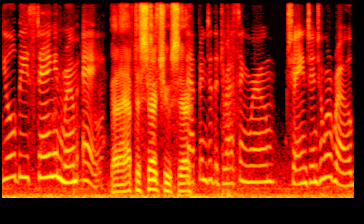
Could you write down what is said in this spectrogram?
You'll be staying in room A. Gonna have to search Just you, sir. Step into the dressing room, change into a robe,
